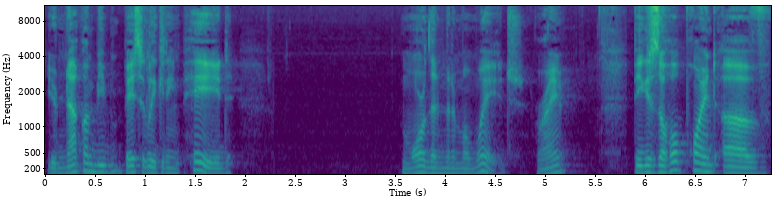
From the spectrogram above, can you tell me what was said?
you're not going to be basically getting paid more than minimum wage, right? because the whole point of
